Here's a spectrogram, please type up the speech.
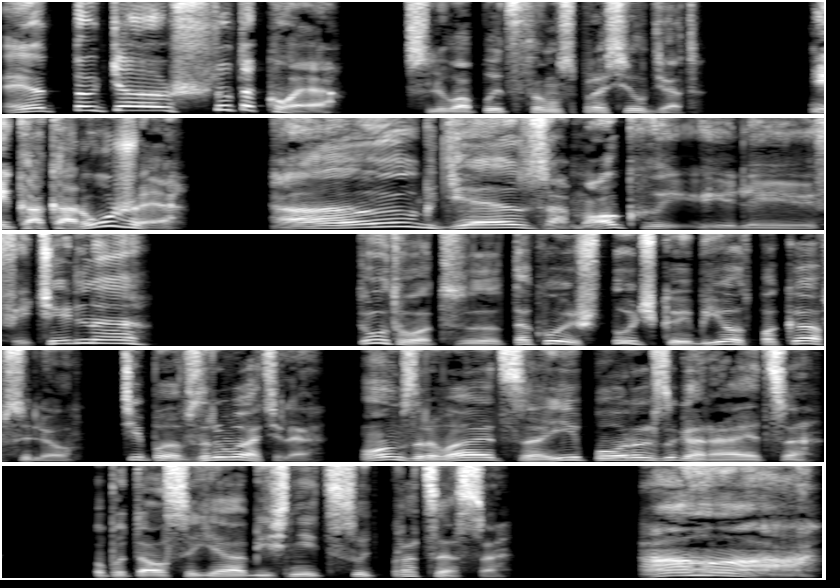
«Это у тебя что такое?» — с любопытством спросил дед. «Не как оружие? А где замок или фитильная?» Тут вот э, такой штучкой бьет по капсулю, типа взрывателя. Он взрывается, и порох загорается. Попытался я объяснить суть процесса. «Ага!»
